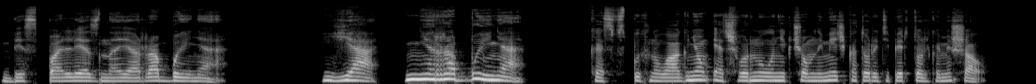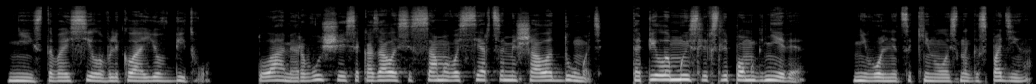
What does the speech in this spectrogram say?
бесполезная рабыня!» «Я не рабыня!» Кэс вспыхнула огнем и отшвырнула никчемный меч, который теперь только мешал. Неистовая сила влекла ее в битву. Пламя, рвущееся, казалось, из самого сердца мешало думать, топило мысли в слепом гневе. Невольница кинулась на господина.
